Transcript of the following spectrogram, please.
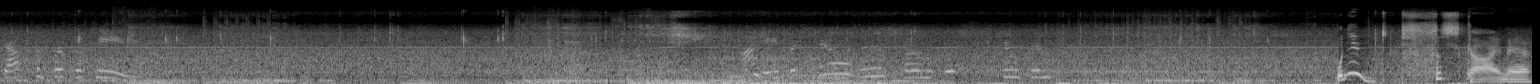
Stop the purple team. This stupid. What do you... This guy, man.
